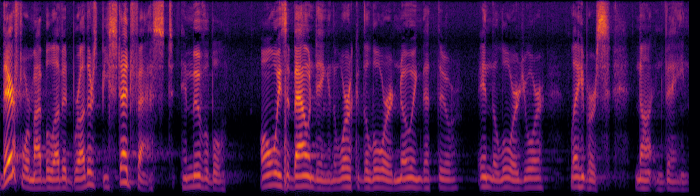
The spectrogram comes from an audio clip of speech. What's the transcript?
therefore, my beloved brothers, be steadfast, immovable always abounding in the work of the Lord, knowing that in the Lord your labor's not in vain.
